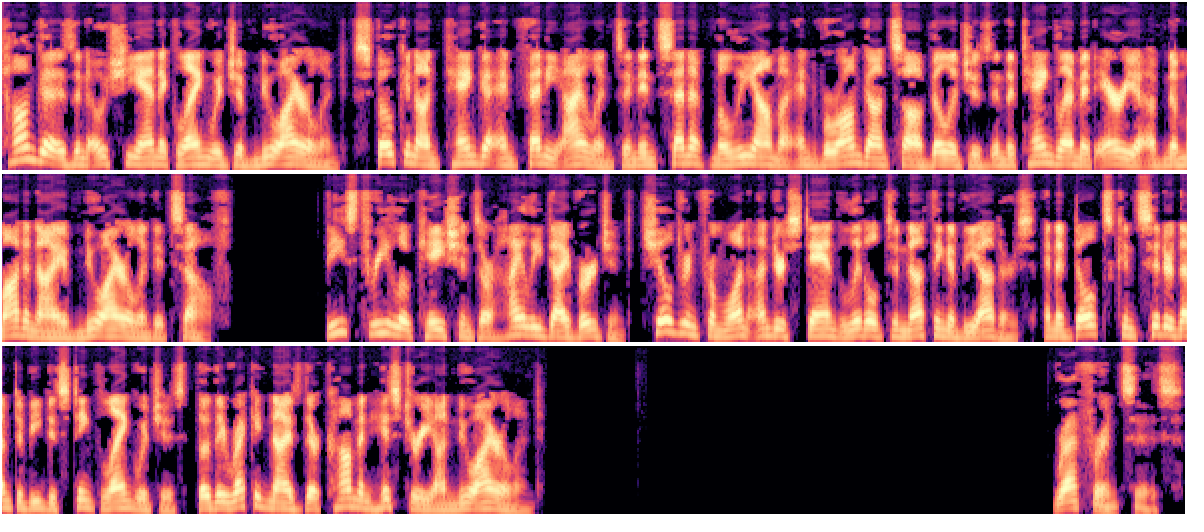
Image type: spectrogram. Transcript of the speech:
Tangga is an oceanic language of New Ireland, spoken on Tanga and Feni Islands and in Sena, Maliama and Varangansaw villages in the Tanglemet area of Namatanai of New Ireland itself. These three locations are highly divergent, children from one understand little to nothing of the others, and adults consider them to be distinct languages, though they recognize their common history on New Ireland. References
